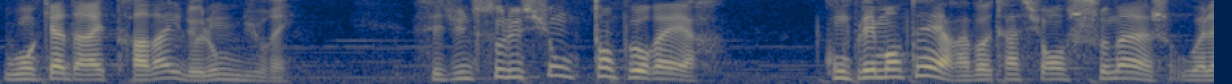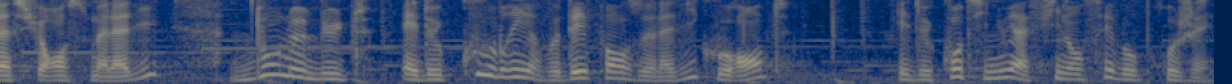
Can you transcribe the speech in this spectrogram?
ou en cas d'arrêt de travail de longue durée. C'est une solution temporaire, complémentaire à votre assurance chômage ou à l'assurance maladie, dont le but est de couvrir vos dépenses de la vie courante et de continuer à financer vos projets.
